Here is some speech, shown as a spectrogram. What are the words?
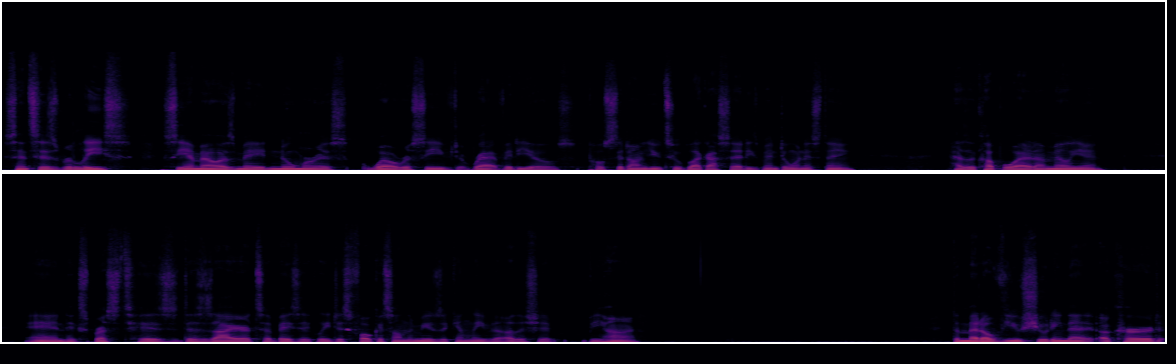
Since his release, CML has made numerous well received rap videos posted on YouTube. Like I said, he's been doing his thing. Has a couple at a million and expressed his desire to basically just focus on the music and leave the other shit behind. The Meadowview shooting that occurred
